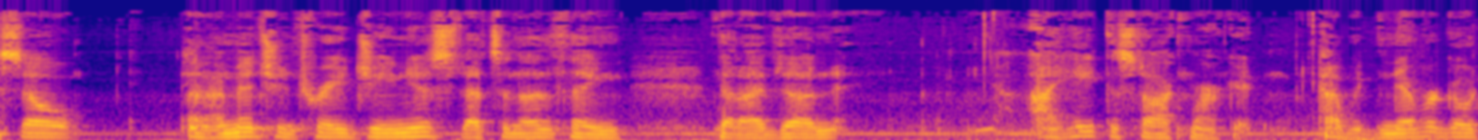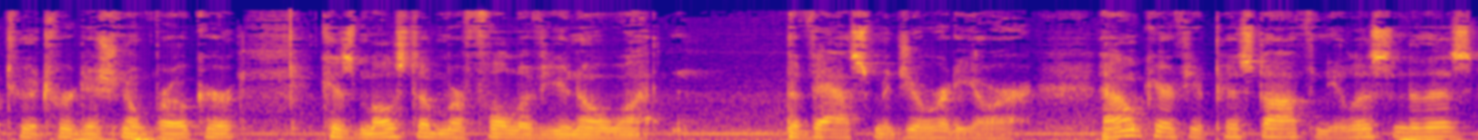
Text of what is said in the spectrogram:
So, and I mentioned Trade Genius. That's another thing that I've done. I hate the stock market. I would never go to a traditional broker because most of them are full of you know what. The vast majority are. I don't care if you're pissed off and you listen to this.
